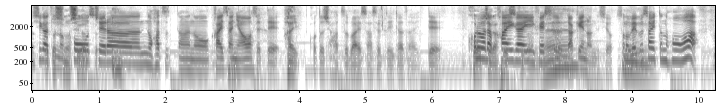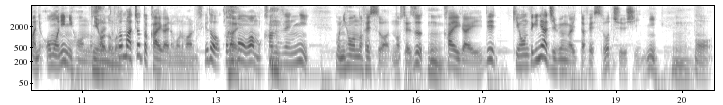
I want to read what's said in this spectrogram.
4月の今コ年の4月。ーチェラの初あの開催に合わせてはい。今年発売させていただいてこれはだ海外フェスだけなんですよ。そのウェブサイトの方は、まあ、主に日本のサイトと、まあ、ちょっと海外のものもあるんですけどこの本はもう完全にもう日本のフェスは載せず、うん。海外で基本的には自分が行ったフェスを中心にうん。も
